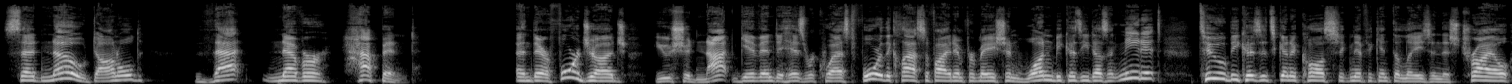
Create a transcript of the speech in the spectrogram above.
said, No, Donald, that never happened. And therefore, Judge, you should not give in to his request for the classified information. One, because he doesn't need it. Two, because it's going to cause significant delays in this trial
